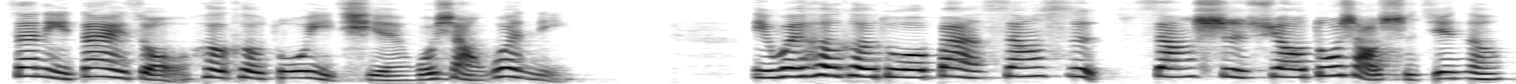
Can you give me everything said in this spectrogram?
在你带走赫克托以前，我想问你：你为赫克托办丧事丧事需要多少时间呢？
